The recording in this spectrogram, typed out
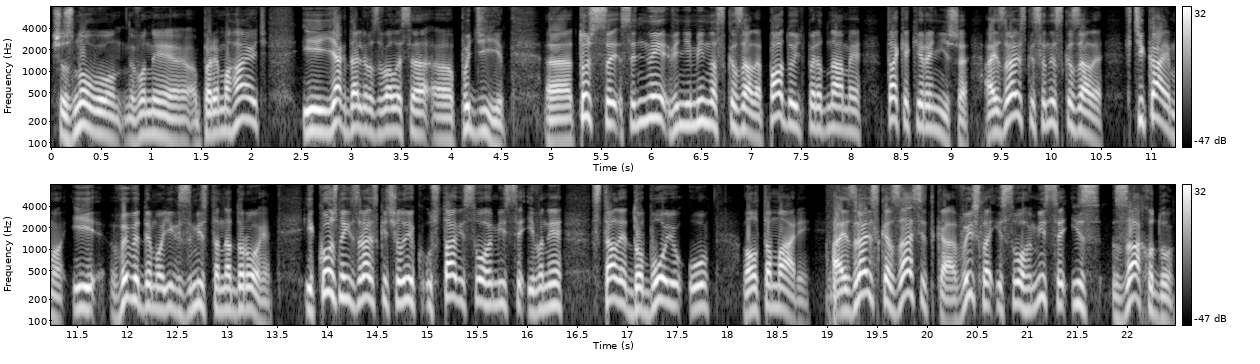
що знову вони перемагають, і як далі розвивалися е, події. Е, Тож си- сини Веніаміна сказали: падають перед нами так, як і раніше. А ізраїльські сини сказали: втікаємо і виведемо їх з міста на дороги. І кожен ізраїльський чоловік устав із свого місця, і вони стали до бою у Валтамарі. А ізраїльська засідка вийшла із свого місця із заходу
